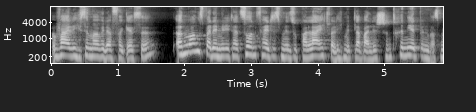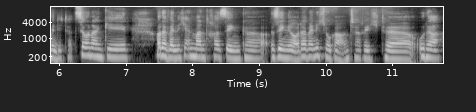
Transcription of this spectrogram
weil ich es immer wieder vergesse. Und morgens bei der Meditation fällt es mir super leicht, weil ich mittlerweile schon trainiert bin, was Meditation angeht. Oder wenn ich ein Mantra singe, singe oder wenn ich Yoga unterrichte oder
